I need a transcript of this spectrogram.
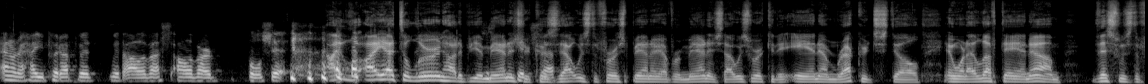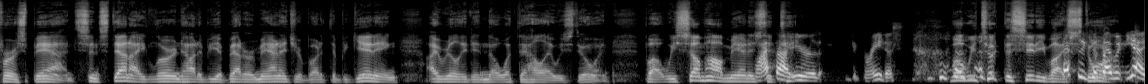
I don't know how you put up with with all of us, all of our bullshit. I, I had to learn how to be a manager because that was the first band I ever managed. I was working at A and M Records still, and when I left A and M, this was the first band. Since then, I learned how to be a better manager. But at the beginning, I really didn't know what the hell I was doing. But we somehow managed well, I to. thought ta- you were the greatest. well, we took the city by Especially storm. I would, yeah.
